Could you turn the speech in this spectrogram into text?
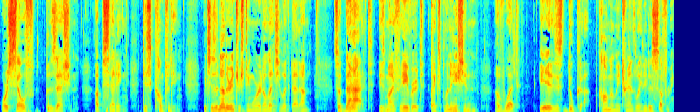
or self possession, upsetting, discomforting, which is another interesting word. I'll let you look that up. So, that is my favorite explanation of what is dukkha, commonly translated as suffering.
